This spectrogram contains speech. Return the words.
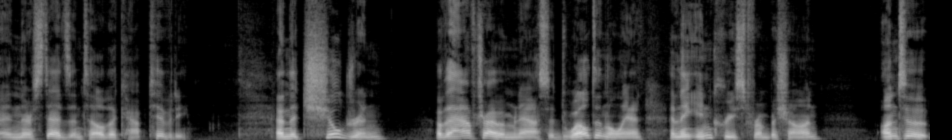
in their steads until the captivity. And the children of the half tribe of Manasseh dwelt in the land, and they increased from Bashan unto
